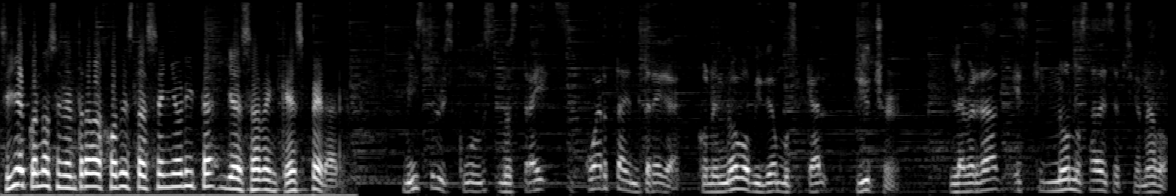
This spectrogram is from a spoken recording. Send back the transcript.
Si ya conocen el trabajo de esta señorita, ya saben qué esperar. Mystery Schools nos trae su cuarta entrega con el nuevo video musical Future. La verdad es que no nos ha decepcionado,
